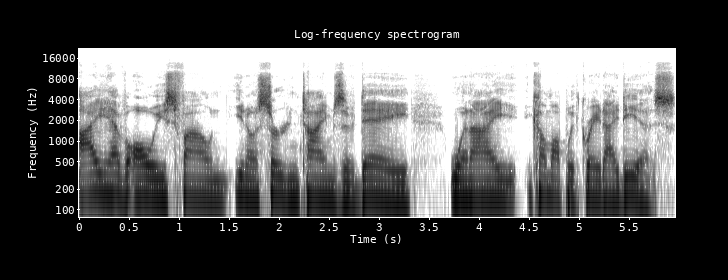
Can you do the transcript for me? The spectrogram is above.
I have always found, you know, certain times of day when I come up with great ideas.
